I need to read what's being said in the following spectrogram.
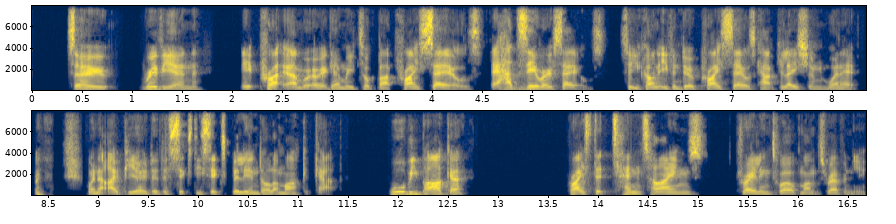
so Rivian it again we talk about price sales. It had mm. zero sales. So you can't even do a price sales calculation when it when it ipo'd at a 66 billion dollar market cap. Warby parker priced at 10 times trailing 12 months revenue.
